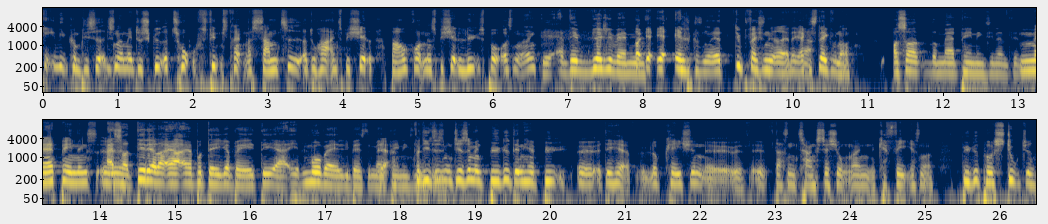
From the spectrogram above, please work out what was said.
helt vildt kompliceret. Det er sådan noget med, at du skyder to filmstrimler samtidig, og du har en speciel baggrund med en speciel lys på og sådan noget, ikke? Det er, det er virkelig vanvittigt. Og jeg, jeg elsker sådan noget. Jeg er dybt fascineret af det. Jeg ja. kan slet ikke få nok. Og så The Mad Paintings i den film. Mad Paintings. Øh, Altså, det der, der er, er på Bodega Bay, det er, må være et af de bedste Mad ja, Paintings. fordi de, de har simpelthen bygget den her by, øh, det her location, øh, øh, der er sådan en tankstation og en café og sådan noget, bygget på studiet.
